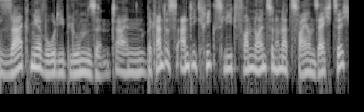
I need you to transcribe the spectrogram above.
Sag mir, wo die Blumen sind. Ein bekanntes Antikriegslied von 1962.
